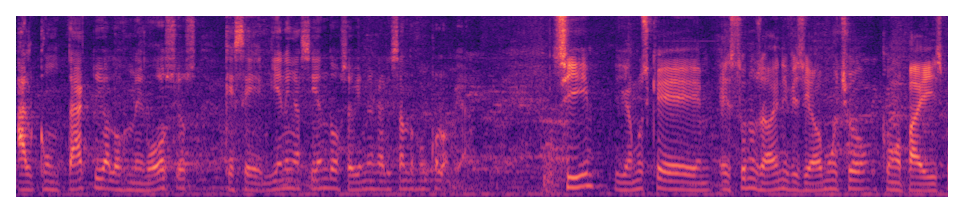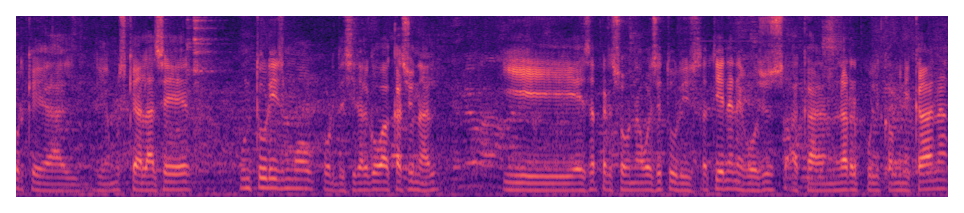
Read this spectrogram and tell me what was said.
al contacto y a los negocios que se vienen haciendo, se vienen realizando con Colombia? Sí, digamos que esto nos ha beneficiado mucho como país porque digamos que al hacer un turismo, por decir algo vacacional, y esa persona o ese turista tiene negocios acá en la República Dominicana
